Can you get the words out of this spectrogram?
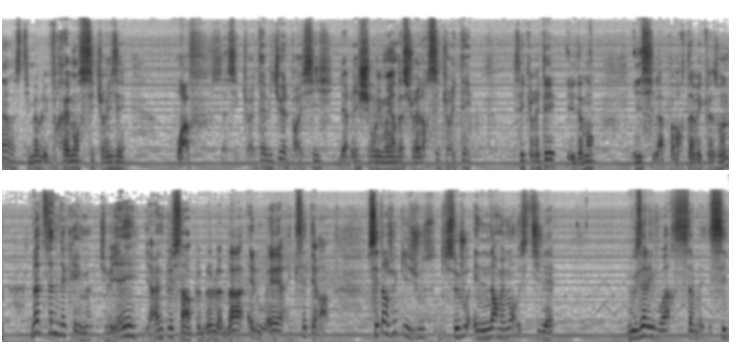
Ah, cet immeuble est vraiment sécurisé. Waouh, c'est la sécurité habituelle par ici. Les riches ont les moyens d'assurer leur sécurité. Sécurité, évidemment. Ici la porte avec la zone. Notre scène de crime, tu veux y aller? Y a rien de plus simple, blablabla, L ou R, etc. C'est un jeu qui, joue, qui se joue énormément au stylet. Vous allez voir, c'est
